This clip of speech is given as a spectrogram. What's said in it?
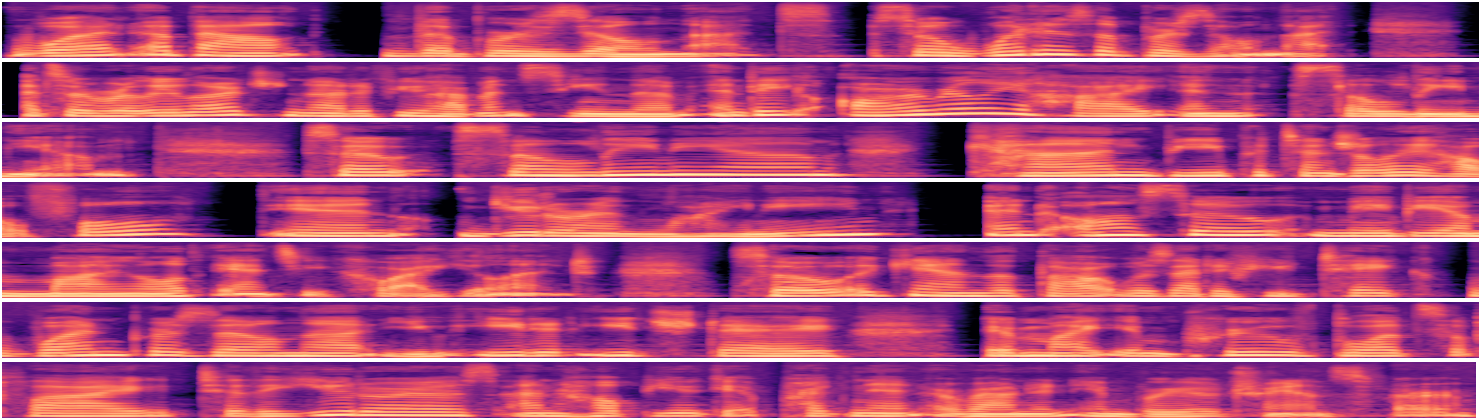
What about the Brazil nuts? So, what is a Brazil nut? It's a really large nut if you haven't seen them, and they are really high in selenium. So, selenium can be potentially helpful in uterine lining and also maybe a mild anticoagulant. So, again, the thought was that if you take one Brazil nut, you eat it each day, it might improve blood supply to the uterus and help you get pregnant around an embryo transfer.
